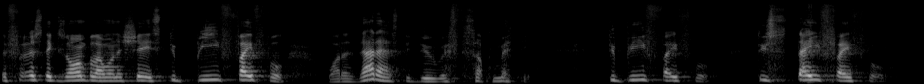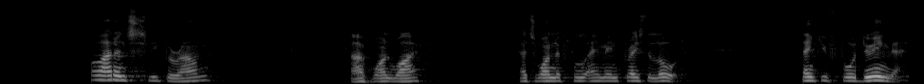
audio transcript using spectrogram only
The first example I want to share is to be faithful. What does that have to do with submitting? To be faithful, to stay faithful. Oh, I don't sleep around. I have one wife. That's wonderful. Amen. Praise the Lord. Thank you for doing that.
